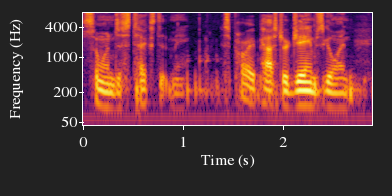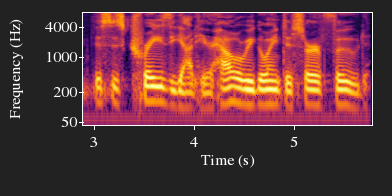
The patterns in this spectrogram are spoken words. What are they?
Someone just texted me. It's probably Pastor James going, This is crazy out here. How are we going to serve food?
